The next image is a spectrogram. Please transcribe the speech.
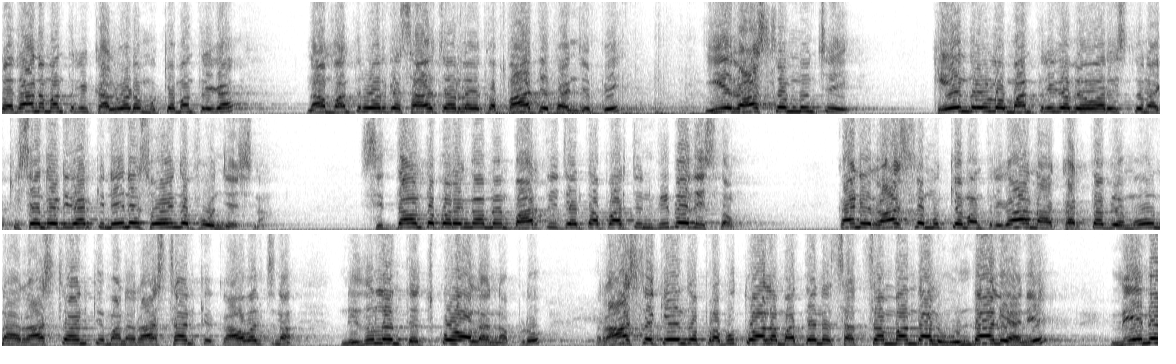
ప్రధానమంత్రిని కలవడం ముఖ్యమంత్రిగా నా మంత్రివర్గ సహచరుల యొక్క బాధ్యత అని చెప్పి ఈ రాష్ట్రం నుంచి కేంద్రంలో మంత్రిగా వ్యవహరిస్తున్న కిషన్ రెడ్డి గారికి నేనే స్వయంగా ఫోన్ చేసిన. సిద్ధాంతపరంగా మేము భారతీయ జనతా పార్టీని విభేదిస్తాం. కానీ రాష్ట్ర ముఖ్యమంత్రిగా నా కర్తవ్యము నా రాష్ట్రానికి మన రాష్ట్రానికి కావలసిన నిధులను తెచ్చుకోవాలన్నప్పుడు రాష్ట్ర కేంద్ర ప్రభుత్వాల మధ్యన సత్సంబంధాలు ఉండాలి అని మేమే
